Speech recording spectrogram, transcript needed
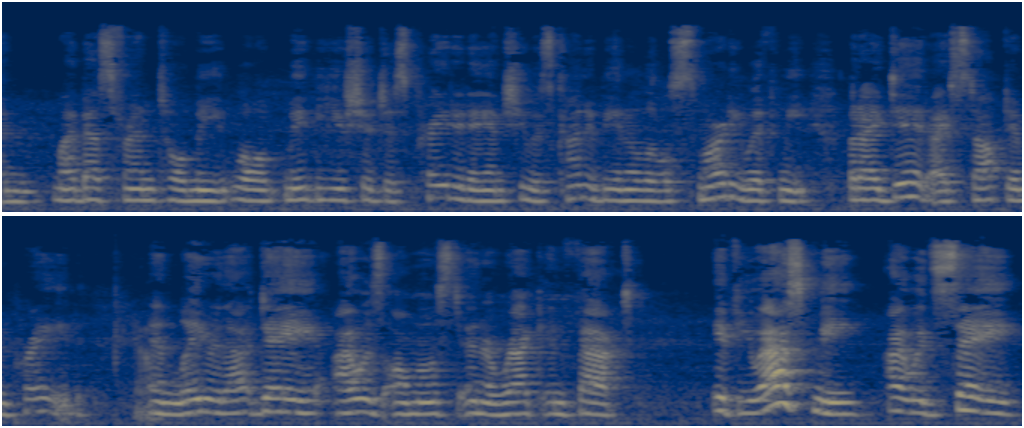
and my best friend told me, well, maybe you should just pray today. And she was kind of being a little smarty with me. But I did. I stopped and prayed. Yeah. And later that day, I was almost in a wreck. In fact, if you ask me, I would say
